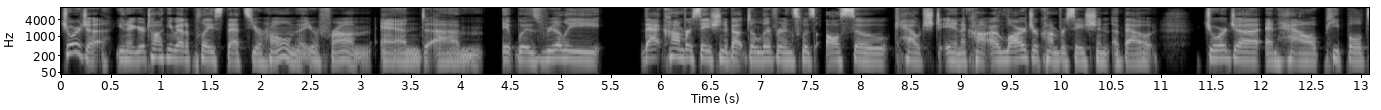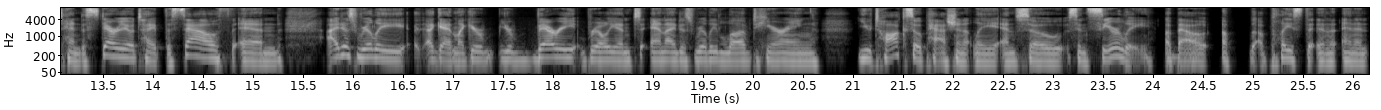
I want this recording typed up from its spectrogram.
Georgia. You know, you're talking about a place that's your home, that you're from, and um, it was really that conversation about deliverance was also couched in a, con- a larger conversation about Georgia and how people tend to stereotype the South. And I just really, again, like you're you're very brilliant, and I just really loved hearing you talk so passionately and so sincerely about a, a place that and, and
